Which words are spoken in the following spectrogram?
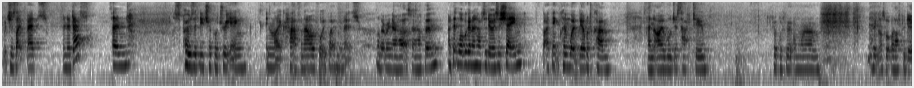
which is like beds and a desk. And supposedly trick-or-treating in like half an hour, 45 minutes. I don't really know how that's gonna happen. I think what we're gonna have to do is a shame, but I think Clint won't be able to come and I will just have to trick-or-treat on my own. I think that's what we'll have to do.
